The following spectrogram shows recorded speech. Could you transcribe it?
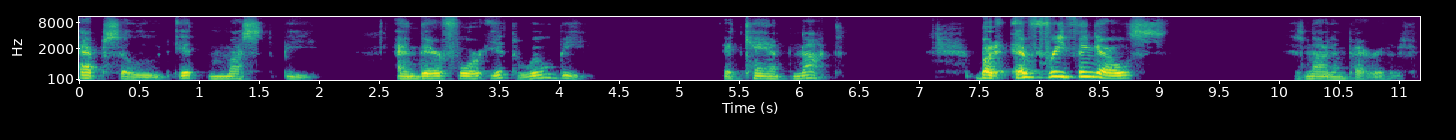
absolute. It must be. And therefore it will be. It can't not. But everything else is not imperative.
